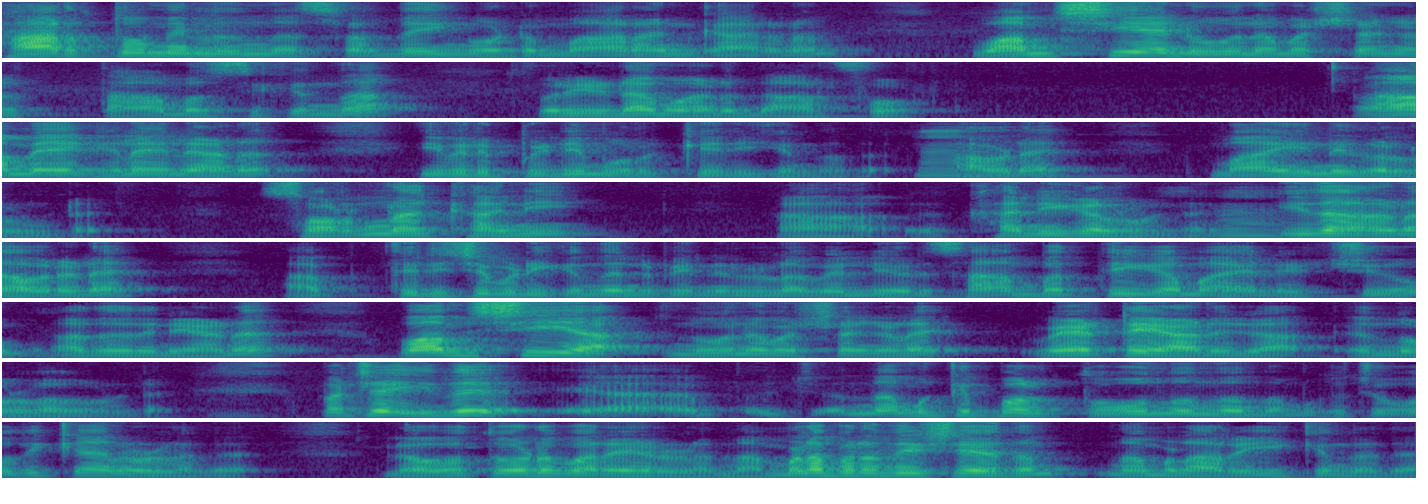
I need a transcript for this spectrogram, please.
ഖാർത്തൂമിൽ നിന്ന് ശ്രദ്ധ ഇങ്ങോട്ട് മാറാൻ കാരണം വംശീയ ന്യൂനപക്ഷങ്ങൾ താമസിക്കുന്ന ഒരു ഇടമാണ് ദാർഫൂർ. ആ മേഖലയിലാണ് ഇവർ പിടിമുറുക്കിയിരിക്കുന്നത്. അവിടെ മൈനുകളുണ്ട്. സ്വർണ ഖനി ഖനികളുണ്ട്. ഇതാണ് അവരുടെ തിരിച്ചു പിടിക്കുന്നതിന് പിന്നിലുള്ള വലിയൊരു സാമ്പത്തികമായ ലക്ഷ്യവും അത് തന്നെയാണ്. വംശീയ ന്യൂനപക്ഷങ്ങളെ വേട്ടയാടുക എന്നുള്ളതുകൊണ്ട് പക്ഷേ ഇത് നമുക്കിപ്പോൾ തോന്നുന്നത് നമുക്ക് ചോദിക്കാനുള്ളത് ലോകത്തോട് പറയാനുള്ളത് നമ്മുടെ പ്രതിഷേധം നമ്മൾ അറിയിക്കുന്നത്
